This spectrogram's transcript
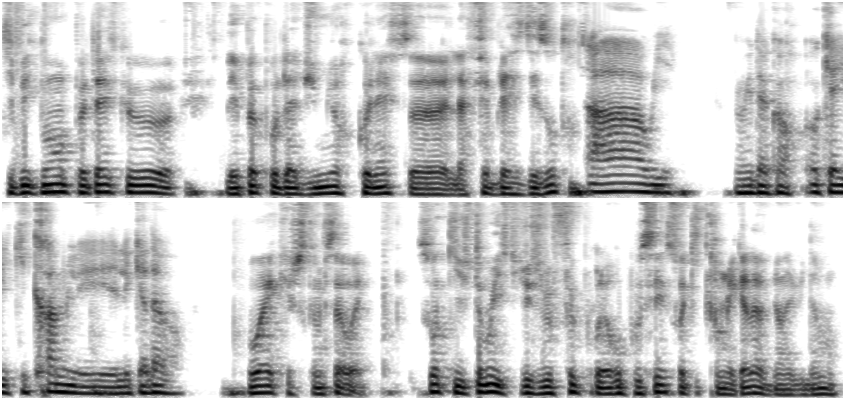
typiquement, peut-être que les peuples au-delà du mur connaissent euh, la faiblesse des autres. Ah oui. Oui, d'accord. Ok, qui crament les, les cadavres. Ouais, quelque chose comme ça, ouais. Soit qui, justement, ils utilisent le feu pour les repousser, soit qui crament les cadavres, bien évidemment.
